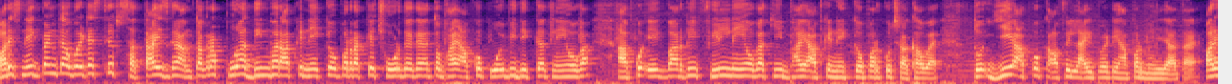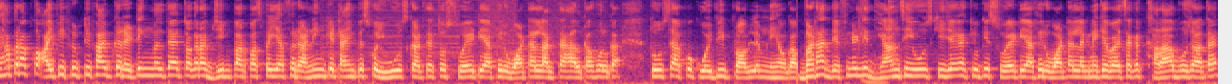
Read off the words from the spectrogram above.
और इस नेक बैंड का वेट है सिर्फ़ 27 ग्राम। तो अगर आप पूरा दिन भर आपके नेक के ऊपर रख के छोड़ देते हैं तो भाई आपको कोई भी दिक्कत नहीं होगा। आपको एक बार भी फील नहीं होगा कि भाई आपके नेक के ऊपर कुछ रखा हुआ है। तो ये आपको काफ़ी लाइट वेट यहाँ पर मिल जाता है। और यहाँ पर आपको फिफ्टी का रेटिंग मिलता है। तो अगर आप जिम पर्पज पे या फिर रनिंग के टाइम पे इसको यूज़ करते हैं तो स्वेट या फिर वाटर लगता है हल्का फुल्का तो उससे आपको कोई भी प्रॉब्लम नहीं होगा। बट हाँ डेफिनेटली ध्यान से यूज़ कीजिएगा, क्योंकि स्वेट या फिर वाटर लगने के वजह से अगर खराब हो जाता है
